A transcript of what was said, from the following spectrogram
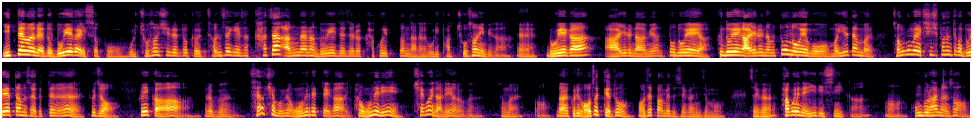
이때만 해도 노예가 있었고, 우리 조선시대도 그 전 세계에서 가장 악랄한 노예 제재를 갖고 있던 나라가 우리 바로 조선입니다. 예. 노예가 아이를 낳으면 또 노예야. 그 노예가 아이를 낳으면 또 노예고, 막 이랬단 말이에요. 전 국민의 70%가 노예였다면서요, 그때는. 그죠? 그러니까, 여러분, 생각해보면 오늘의 때가, 바로 오늘이 최고의 날이에요, 여러분. 정말. 어, 나 그리고 어저께도, 어젯밤에도 제가 이제 뭐, 제가 하고 있는 일이 있으니까, 어, 공부를 하면서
